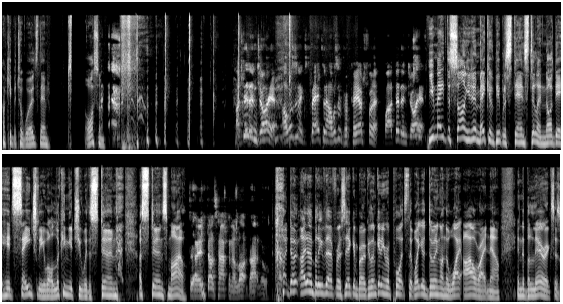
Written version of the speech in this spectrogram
I'll keep it to words then. Awesome. I did enjoy it. I wasn't expecting it. I wasn't prepared for it, but I did enjoy it. You made the song. You didn't make it for people to stand still and nod their heads sagely while looking at you with a stern, a stern smile. It does happen a lot, that though. I don't, I don't believe that for a second, bro. Because I'm getting reports that what you're doing on the White Isle right now in the Balearics is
